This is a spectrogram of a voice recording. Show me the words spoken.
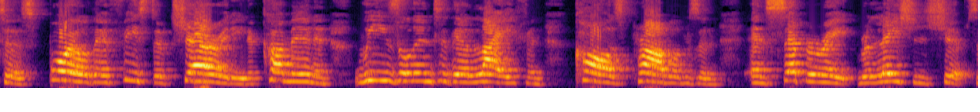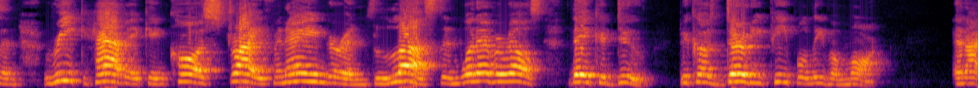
to spoil their feast of charity, to come in and weasel into their life and cause problems and, and separate relationships and wreak havoc and cause strife and anger and lust and whatever else they could do because dirty people leave a mark. And I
